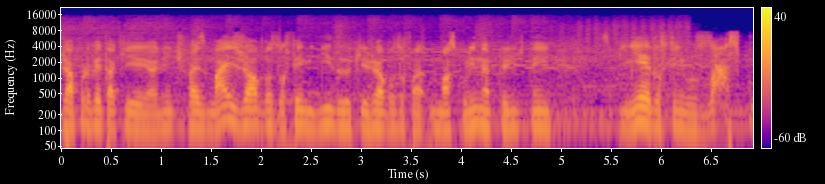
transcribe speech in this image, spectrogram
já aproveitar que a gente faz mais jogos do feminino do que jogos do, do masculino, né? Porque a gente tem Pinheiros, tem Osasco,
